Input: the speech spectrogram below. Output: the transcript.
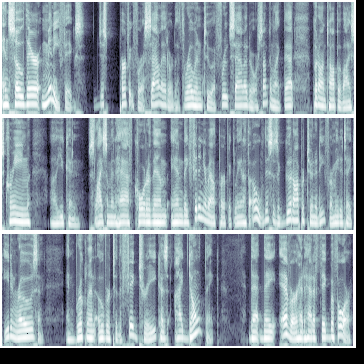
And so they're mini figs, just perfect for a salad or to throw into a fruit salad or something like that. Put on top of ice cream. Uh, you can slice them in half, quarter them, and they fit in your mouth perfectly. And I thought, oh, this is a good opportunity for me to take Eden Rose and, and Brooklyn over to the fig tree because I don't think that they ever had had a fig before.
